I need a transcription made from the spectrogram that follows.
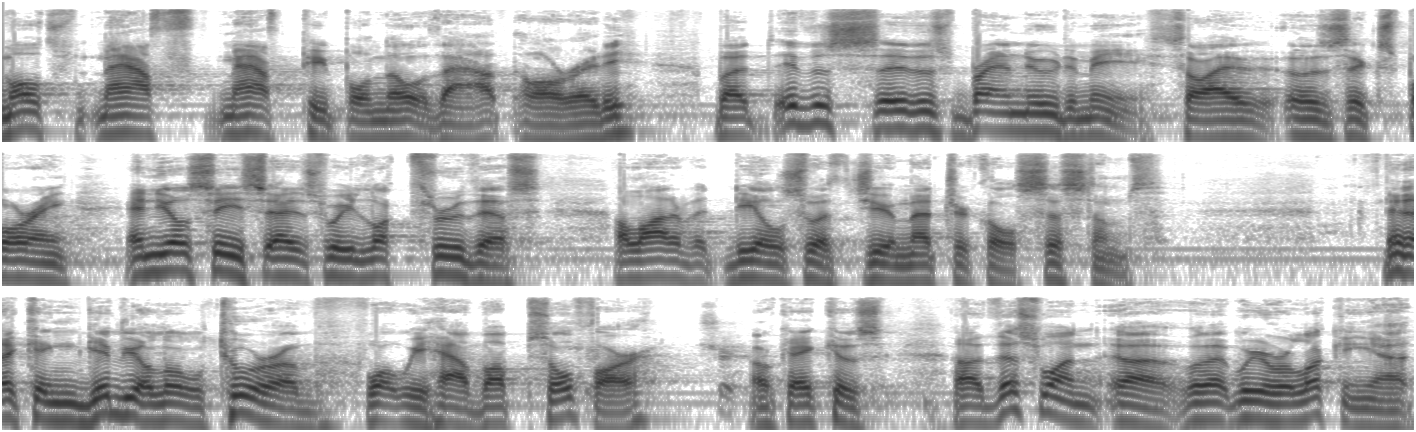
most math, math people know that already, but it was, it was brand new to me. So I was exploring, and you'll see as we look through this, a lot of it deals with geometrical systems. Then I can give you a little tour of what we have up so far. Sure. Okay, because uh, this one uh, that we were looking at,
